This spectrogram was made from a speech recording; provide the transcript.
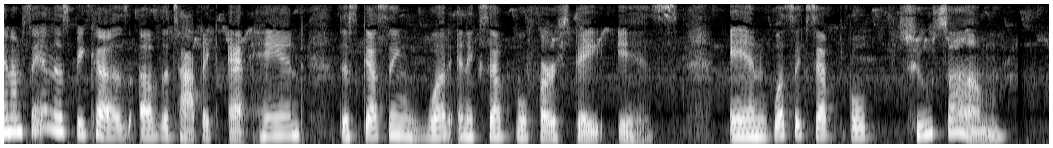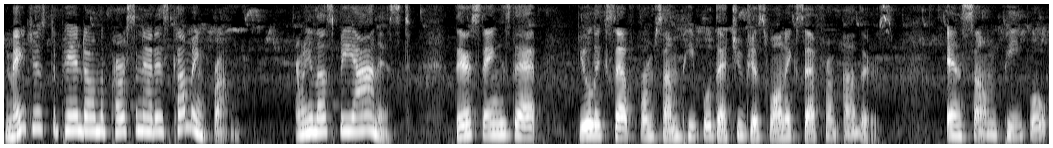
And I'm saying this because of the topic at hand, discussing what an acceptable first date is. And what's acceptable to some may just depend on the person that is coming from. I mean, let's be honest. There's things that you'll accept from some people that you just won't accept from others. And some people,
